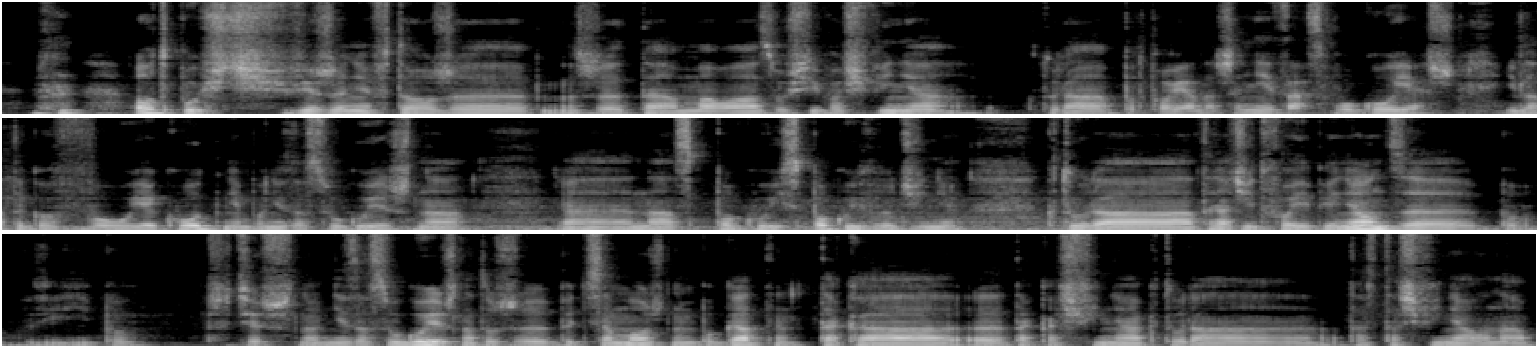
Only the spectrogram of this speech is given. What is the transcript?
Odpuść wierzenie w to, że, że ta mała, złośliwa świnia, która podpowiada, że nie zasługujesz i dlatego wywołuje kłótnie, bo nie zasługujesz na, e, na spokój spokój w rodzinie, która traci twoje pieniądze, bo, i, bo przecież no, nie zasługujesz na to, żeby być zamożnym, bogatym. Taka, e, taka świnia, która, ta, ta świnia, ona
